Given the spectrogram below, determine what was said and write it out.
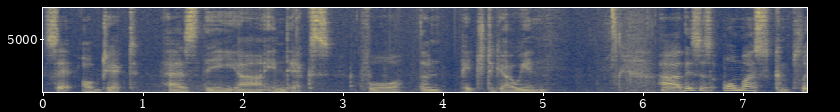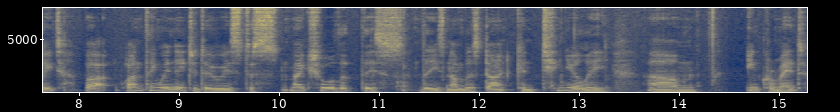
set object as the uh, index for the pitch to go in. Uh, this is almost complete, but one thing we need to do is to make sure that this these numbers don't continually um, increment,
